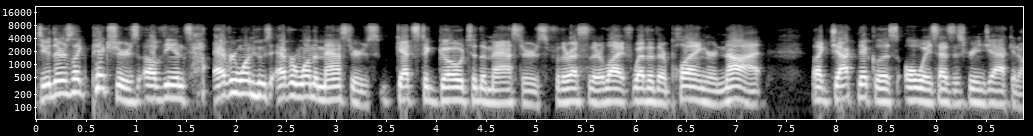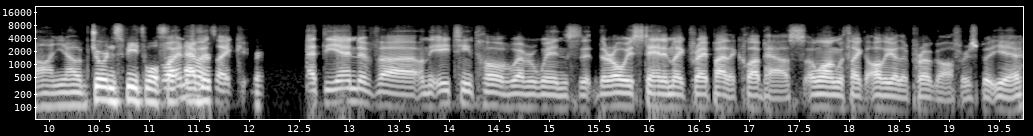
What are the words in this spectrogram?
dude. There's like pictures of the entire everyone who's ever won the Masters gets to go to the Masters for the rest of their life, whether they're playing or not. Like Jack Nicklaus always has his green jacket on. You know, Jordan Spieth will Well, I forever. know it's like at the end of uh, on the 18th hole, whoever wins, they're always standing like right by the clubhouse, along with like all the other pro golfers. But yeah,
